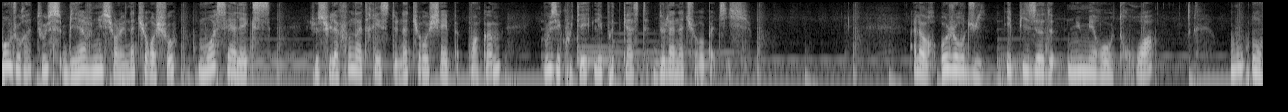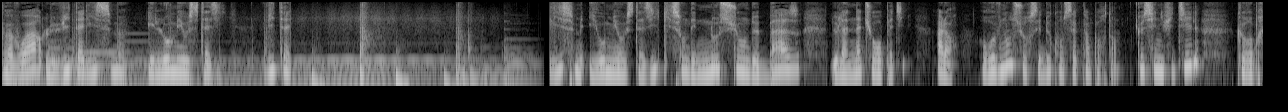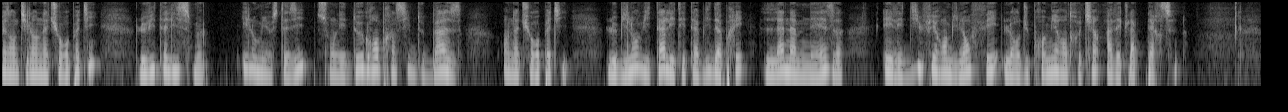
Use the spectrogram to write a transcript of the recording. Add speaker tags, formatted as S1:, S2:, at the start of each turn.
S1: Bonjour à tous, bienvenue sur le Naturo Show. Moi c'est Alex, je suis la fondatrice de naturoshape.com. Vous écoutez les podcasts de la naturopathie. Alors aujourd'hui, épisode numéro 3 où on va voir le vitalisme et l'homéostasie. Vitalisme et homéostasie qui sont des notions de base de la naturopathie. Alors, revenons sur ces deux concepts importants. Que signifie-t-il Que représente-t-il en naturopathie? Le vitalisme et l'homéostasie sont les deux grands principes de base en naturopathie. Le bilan vital est établi d'après l'anamnèse et les différents bilans faits lors du premier entretien avec la personne.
